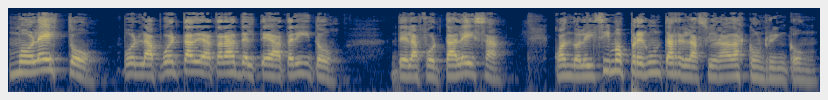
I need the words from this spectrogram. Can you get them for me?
molesto por la puerta de atrás del teatrito de la fortaleza cuando le hicimos preguntas relacionadas con Rincón.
